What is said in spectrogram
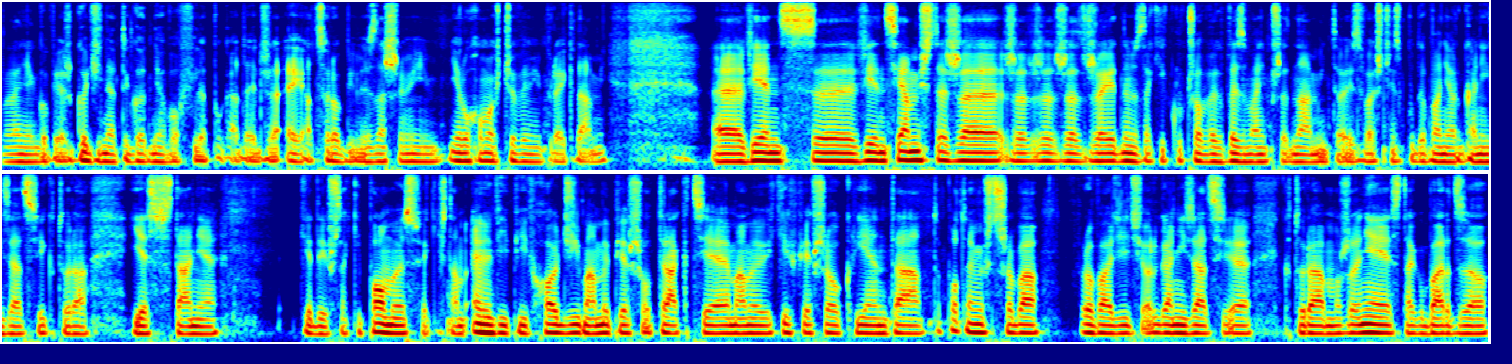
na niego, wiesz, godzinę tygodniowo, chwilę pogadać, że ej, a co robimy z naszymi nieruchomościowymi projektami. E, więc, e, więc ja myślę, że, że, że, że, że jednym z takich kluczowych wyzwań przed nami to jest właśnie zbudowanie organizacji, która jest w stanie kiedy już taki pomysł, jakiś tam MVP wchodzi, mamy pierwszą trakcję, mamy jakiegoś pierwszego klienta, to potem już trzeba wprowadzić organizację, która może nie jest tak bardzo,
